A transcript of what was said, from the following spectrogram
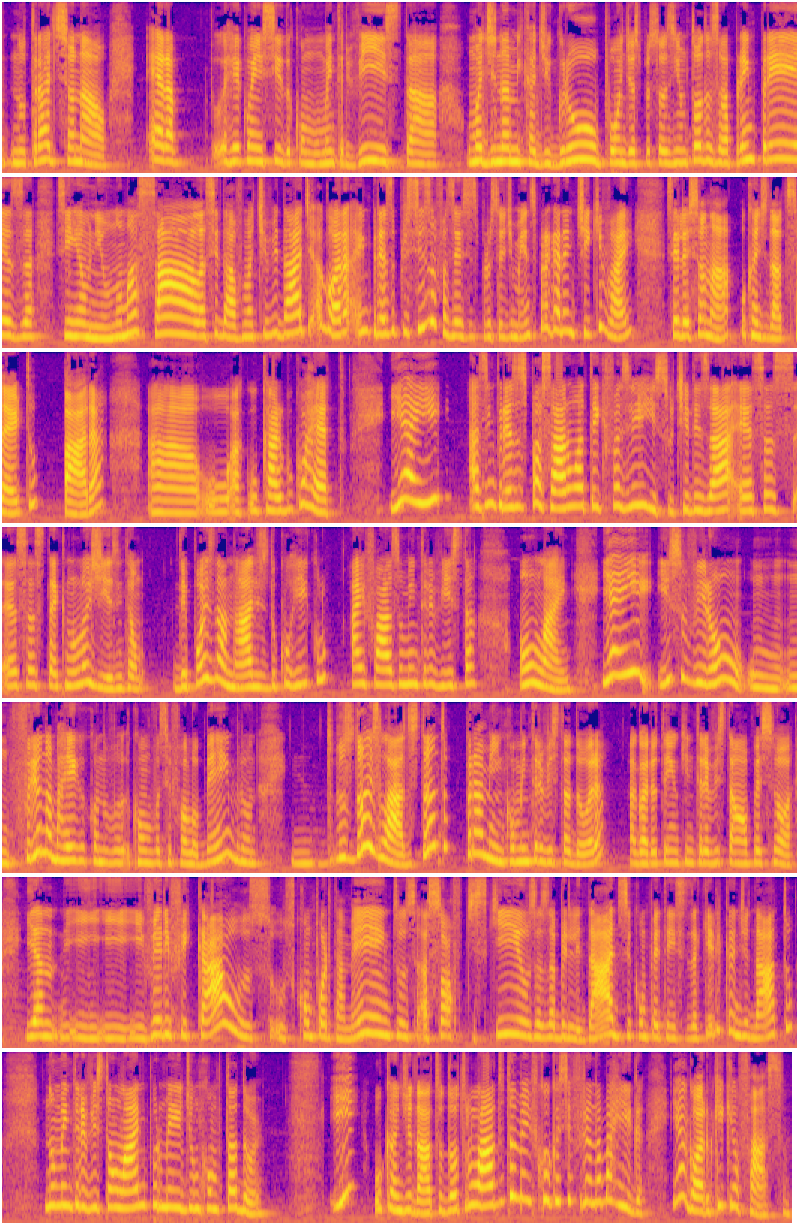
no tradicional era reconhecido como uma entrevista, uma dinâmica de grupo, onde as pessoas iam todas lá para a empresa, se reuniam numa sala, se dava uma atividade. Agora, a empresa precisa fazer esses procedimentos para garantir que vai selecionar o candidato certo para o, a, o cargo correto. E aí as empresas passaram a ter que fazer isso, utilizar essas, essas tecnologias. Então, depois da análise do currículo, aí faz uma entrevista online. E aí, isso virou um, um frio na barriga, quando, como você falou bem, Bruno, dos dois lados, tanto para mim como entrevistadora, agora eu tenho que entrevistar uma pessoa e, e, e, verificar os, os comportamentos, as soft skills, as habilidades e competências daquele candidato numa entrevista online por meio de um computador. E o candidato do outro lado também ficou com esse frio na barriga. E agora, o que, que eu faço?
